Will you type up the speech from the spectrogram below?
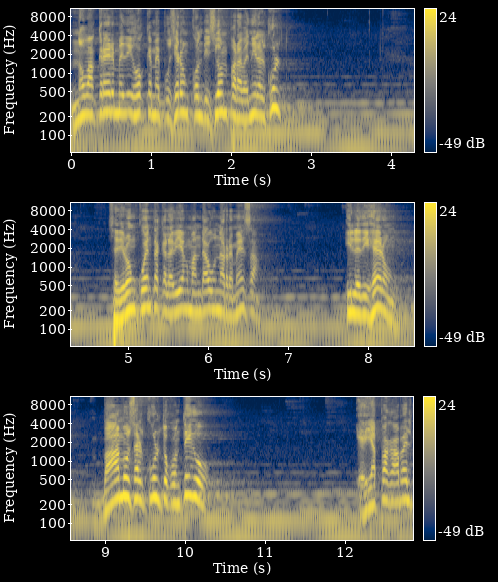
No va a creer, me dijo que me pusieron condición para venir al culto. Se dieron cuenta que le habían mandado una remesa y le dijeron, vamos al culto contigo. ella pagaba el,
